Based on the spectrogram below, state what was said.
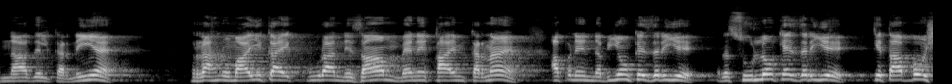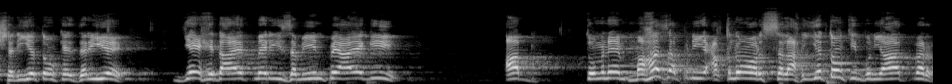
نادل کرنی ہے۔ رہنمائی کا ایک پورا نظام میں نے قائم کرنا ہے۔ اپنے نبیوں کے ذریعے، رسولوں کے ذریعے، کتابوں، شریعتوں کے ذریعے یہ ہدایت میری زمین پہ آئے گی۔ اب تم نے محض اپنی عقلوں اور صلاحیتوں کی بنیاد پر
